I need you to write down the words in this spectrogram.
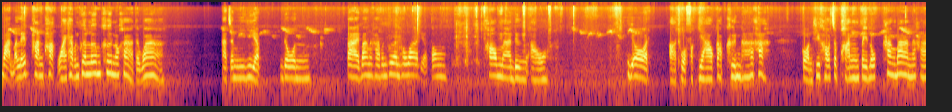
หว่านเมล็ดพันธุ์ผักไว้ค่ะเพื่อนๆเริ่มขึ้นแล้วค่ะ แต่ว่า อาจจะมีเหยียบโดนตายบ้างนะคะเพื่อนๆ เพราะว่าเดี๋ยวต้องเข้ามาดึงเอา ยอดอถั่วฝักยาวกลับคืนมาค่ะ ก่อนที่เขาจะพันไปลกข้างบ้านนะคะ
